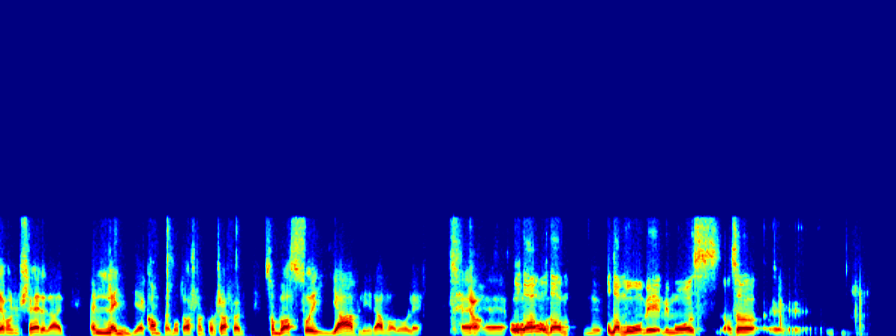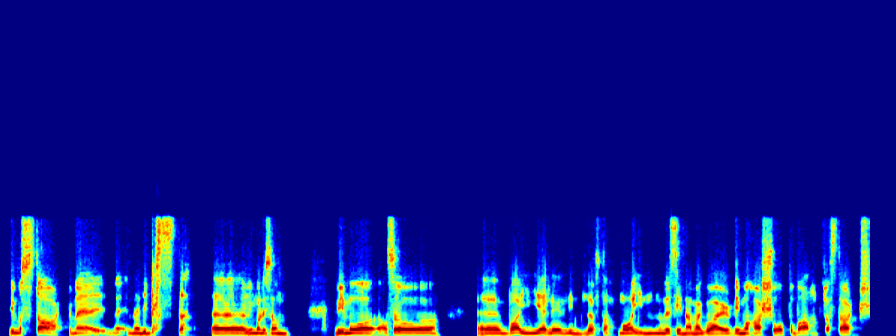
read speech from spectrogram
revansjere det her elendige kampen mot Arsenal på Trafford, som var så jævlig ræva dårlig. Eh, Ja, eh, Og da, og da, og da må vi, vi må, altså, eh, vi må starte med, med, med de beste. Vi må liksom Vi må altså uh, Bailly eller Lindløf da, må inn ved siden av Maguire. Vi må ha Shaw på banen fra start.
